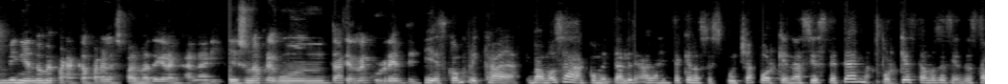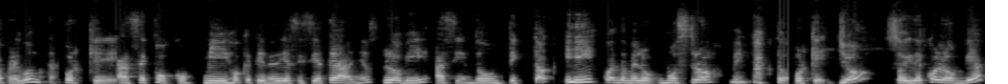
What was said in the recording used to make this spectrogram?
viniéndome para acá, para las Palmas de Gran Canaria. Es una pregunta que es recurrente. Y es complicada. Vamos a comentarles a la gente que nos escucha por qué nació este tema, por qué estamos haciendo esta pregunta. Porque hace poco mi hijo que tiene 17 años lo vi haciendo un TikTok y cuando me lo mostró me impactó porque yo soy de Colombia,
